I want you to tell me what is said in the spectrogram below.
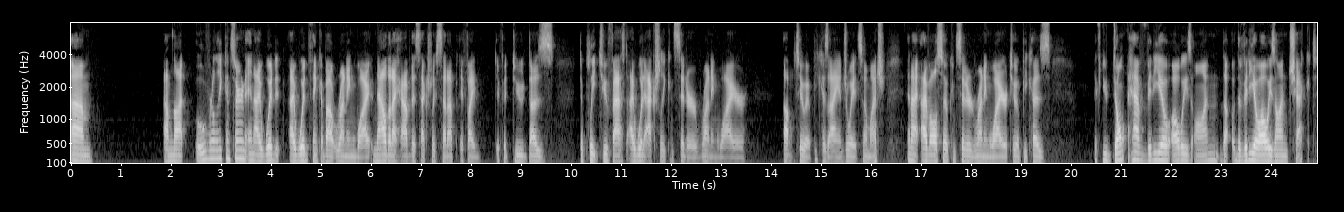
Um, I'm not overly concerned, and I would I would think about running wire now that I have this actually set up. If I if it do does deplete too fast, I would actually consider running wire up to it because I enjoy it so much, and I, I've also considered running wire to it because if you don't have video always on the the video always on checked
